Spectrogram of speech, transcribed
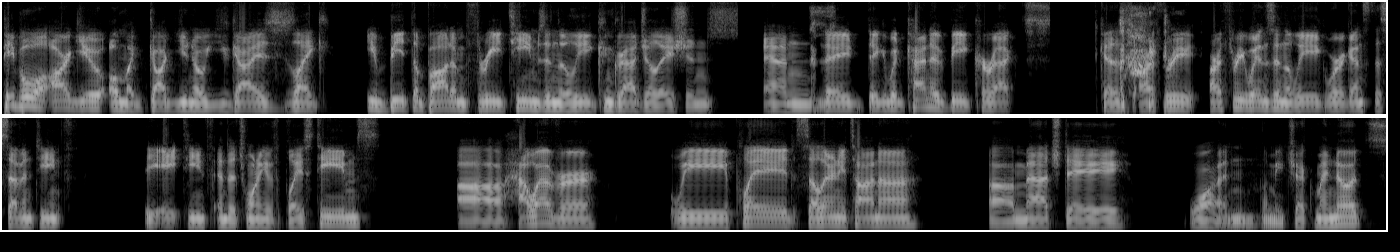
people will argue, oh my God, you know, you guys like, you beat the bottom three teams in the league. Congratulations. And they they would kind of be correct because our three our three wins in the league were against the 17th, the 18th, and the 20th place teams. Uh, however, we played Salernitana uh, match day one. Let me check my notes.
